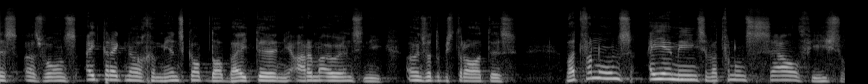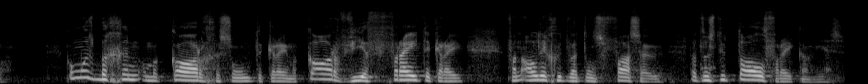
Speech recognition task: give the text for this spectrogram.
is as waar ons uitreik na 'n gemeenskap daar buite en die arme ouens en die ouens wat op die straat is. Wat van ons eie mense, wat van ons self hierso? Kom ons begin om mekaar gesond te kry, mekaar weer vry te kry van al die goed wat ons vashou, dat ons totaal vry kan wees.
